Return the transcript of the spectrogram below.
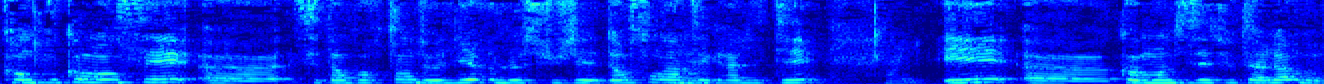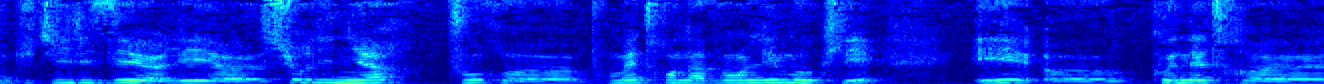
quand vous commencez, euh, c'est important de lire le sujet dans son mm. intégralité et, comme on disait tout à l'heure, donc d'utiliser les surligneurs pour, pour mettre en avant les mots-clés et euh, connaître euh,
